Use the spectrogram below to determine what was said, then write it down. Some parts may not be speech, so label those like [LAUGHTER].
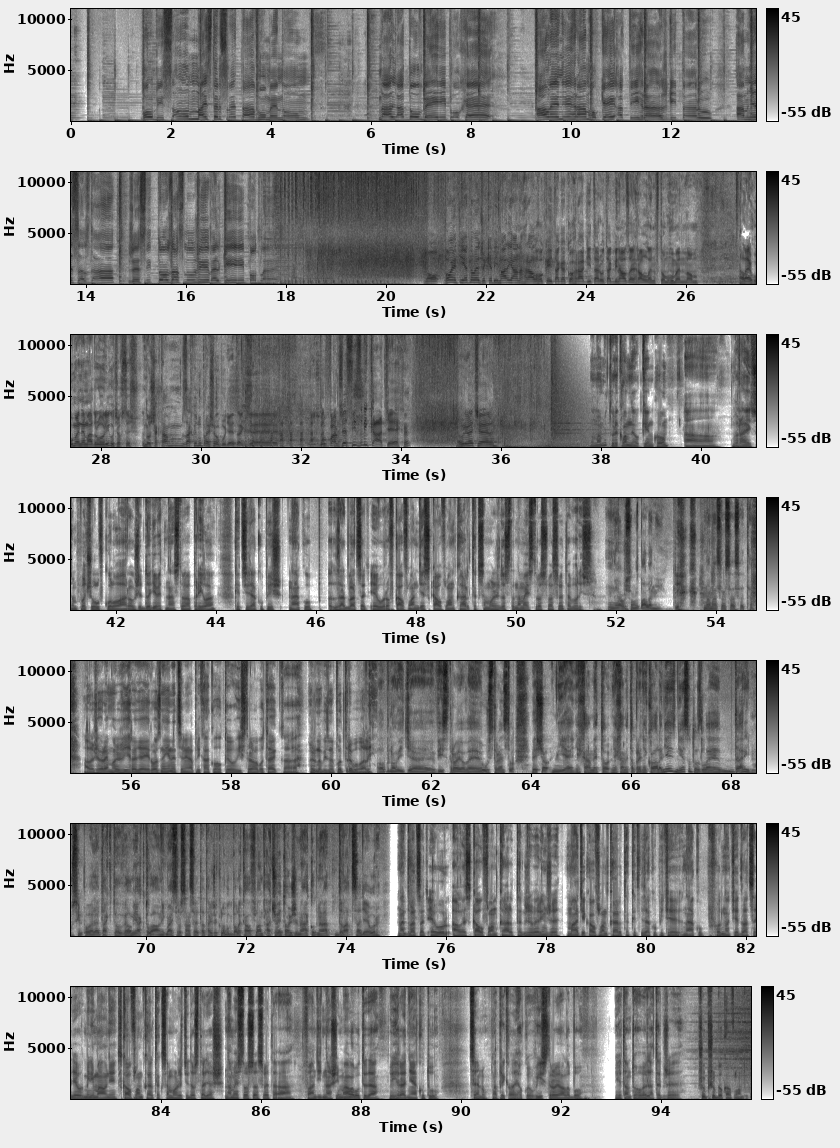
bol by som majster sveta v humenom na ľadovej ploche. Ale nehrám hokej a ty hráš gitaru a mne sa zdá, že si to zaslúži veľký potlesk. No, poviem ti jednu vec, že keby Marian hral hokej tak, ako hrá gitaru, tak by naozaj hral len v tom humennom. Ale aj Humene má druhú ligu, čo chceš? No však tam za chvíľu Prešov bude, takže [LAUGHS] dúfam, že si zvykáte. Dobrý večer. No máme tu reklamné okienko a vraj som počul v kuloároch, že do 19. apríla, keď si zakúpiš nákup za 20 eur v Kauflande z Kaufland Card, tak sa môžeš dostať na majstrovstvá sveta, Boris. Ja už som zbalený [LAUGHS] na majstrovstvá sveta. Ale že vraj môžeš vyhrať aj rôzne iné ceny, napríklad ako hokejový výstroj alebo tak a možno by sme potrebovali. Obnoviť e, výstrojové ústrojenstvo. Vieš čo, nie, necháme to, necháme to pre niekoho, ale nie, nie sú to zlé dary, musím povedať takto. Veľmi aktuálny k majstrovstvám sveta, takže klobúk dole Kaufland. A čo je to, že nákup na 20 eur? Na 20 eur, ale z Kaufland Card, takže verím, že máte Kaufland Card, tak keď si zakúpite nákup v hodnote 20 eur minimálne z Kaufland Card, tak sa môžete dostať až na mestrovstva sveta a fandiť našim, alebo teda vyhrať nejakú tú cenu, napríklad aj hokejový výstroj, alebo je tam toho veľa, takže šup šup do Kauflandu.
